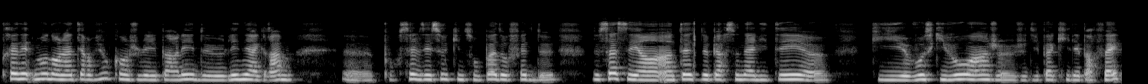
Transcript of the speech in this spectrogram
très nettement dans l'interview quand je lui ai parlé de l'énéagramme. Euh, pour celles et ceux qui ne sont pas au fait de, de ça, c'est un, un, test de personnalité euh, qui vaut ce qu'il vaut. Hein, je ne dis pas qu'il est parfait,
